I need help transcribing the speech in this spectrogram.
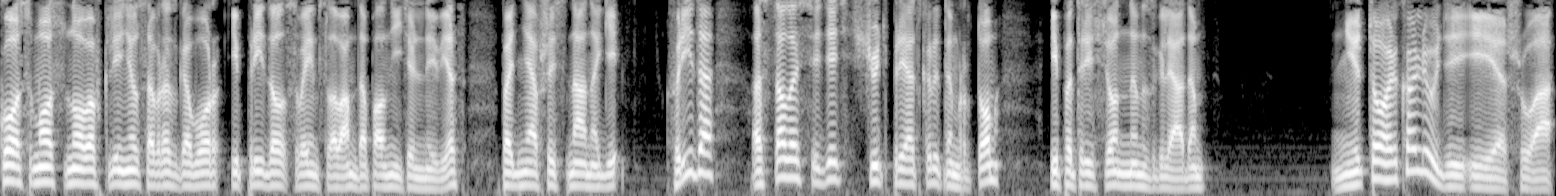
Космос снова вклинился в разговор и придал своим словам дополнительный вес, поднявшись на ноги. Фрида осталась сидеть с чуть приоткрытым ртом и потрясенным взглядом. «Не только люди и Иешуа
